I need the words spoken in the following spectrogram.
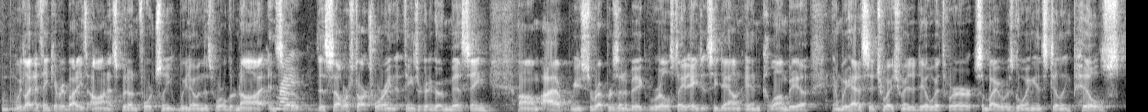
we'd like to think everybody's honest, but unfortunately, we know in this world they're not. And so the seller starts worrying that things are going to go missing. Um, I used to represent a big real estate agency down in Columbia, and we had a situation we had to deal with where somebody was going in stealing pills.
